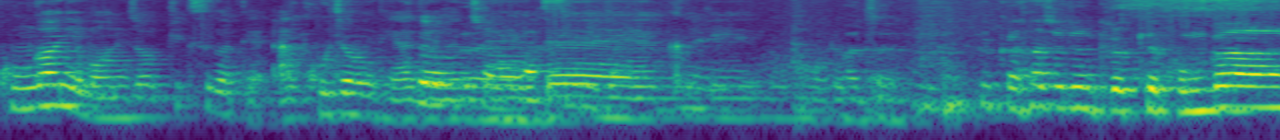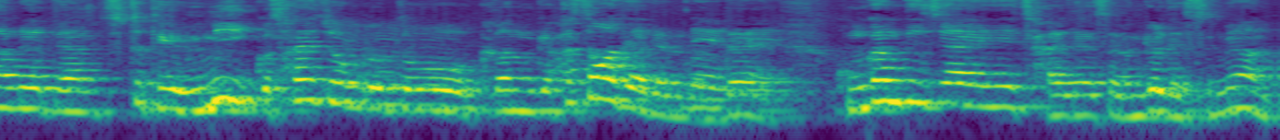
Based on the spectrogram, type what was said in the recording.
공간이 먼저 fix가 돼, 아 고정이 돼야 그렇죠. 되는데 맞습니다. 네, 그게 너무 어렵고 맞아요. 그러니까 사실은 그렇게 공간에 대한 진짜 되게 의미 있고 사회적으로도 그런 게 활성화돼야 되는 네, 건데 네. 공간 디자인이 잘 돼서 연결됐으면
